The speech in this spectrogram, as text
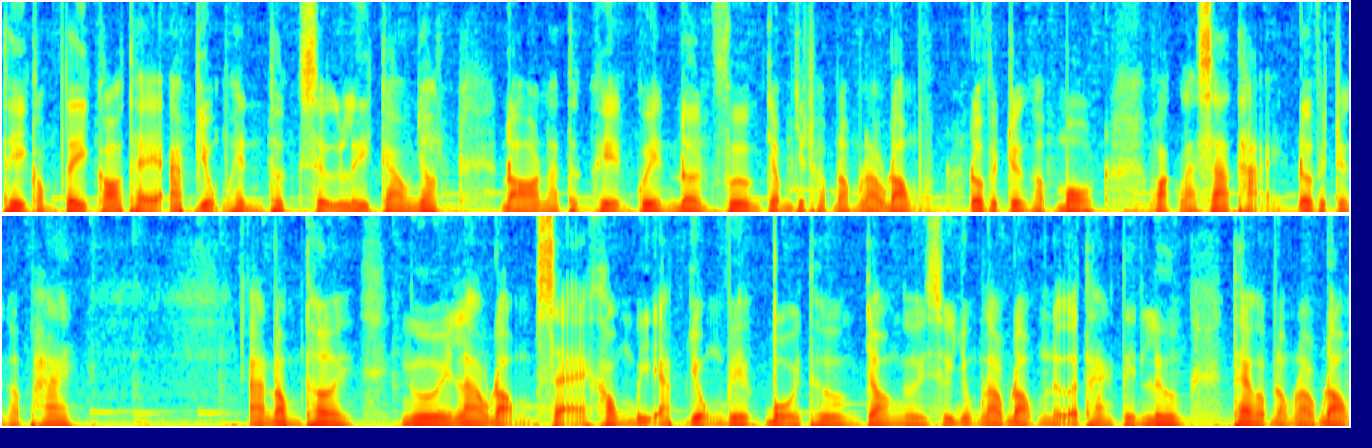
thì công ty có thể áp dụng hình thức xử lý cao nhất đó là thực hiện quyền đơn phương chấm dứt hợp đồng lao động đối với trường hợp 1 hoặc là sa thải đối với trường hợp 2 À, đồng thời, người lao động sẽ không bị áp dụng việc bồi thường cho người sử dụng lao động nửa tháng tiền lương theo hợp đồng lao động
